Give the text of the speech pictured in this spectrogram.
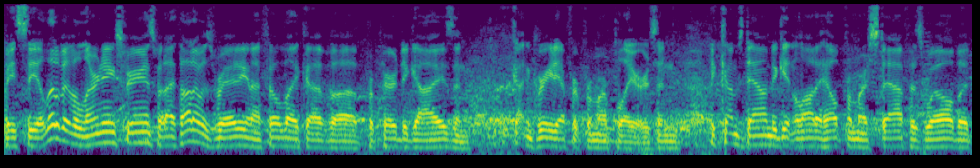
basically a little bit of a learning experience, but I thought I was ready, and I felt like I've uh, prepared the guys and gotten great effort from our players. And it comes down to getting a lot of help from our staff as well. But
